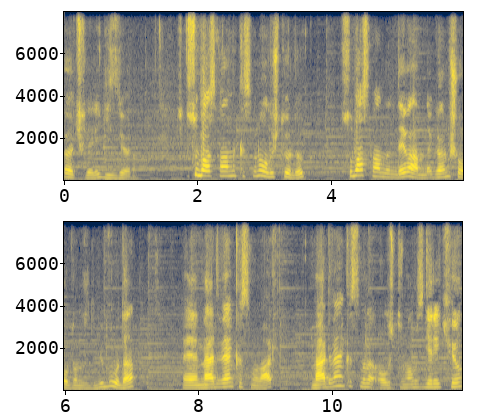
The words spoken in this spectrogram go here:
ölçüleri gizliyorum. Şimdi su basmanlık kısmını oluşturduk. Su basmanlığın devamında görmüş olduğunuz gibi burada e, merdiven kısmı var. Merdiven kısmını oluşturmamız gerekiyor.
